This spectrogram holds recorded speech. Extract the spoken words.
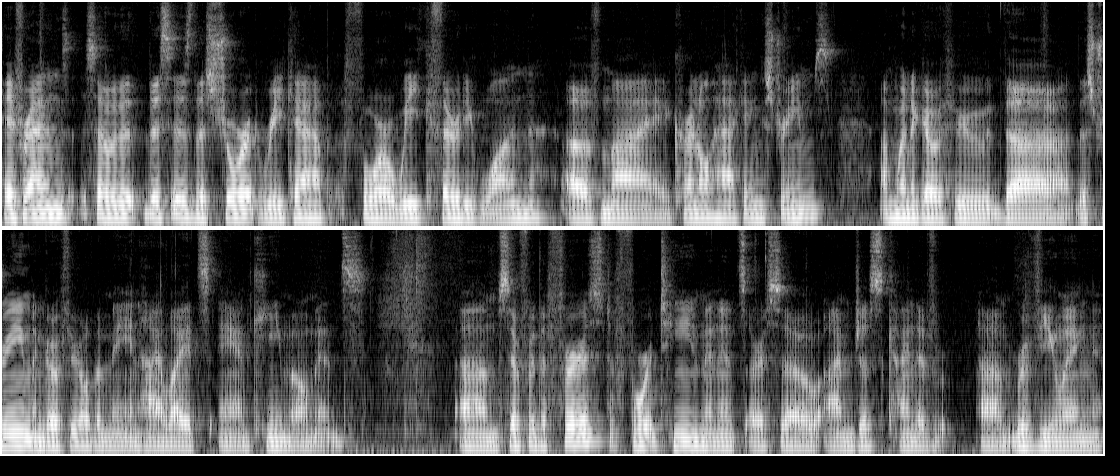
Hey friends, so th this is the short recap for week 31 of my kernel hacking streams. I'm going to go through the, the stream and go through all the main highlights and key moments. Um, so for the first 14 minutes or so, I'm just kind of um, reviewing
